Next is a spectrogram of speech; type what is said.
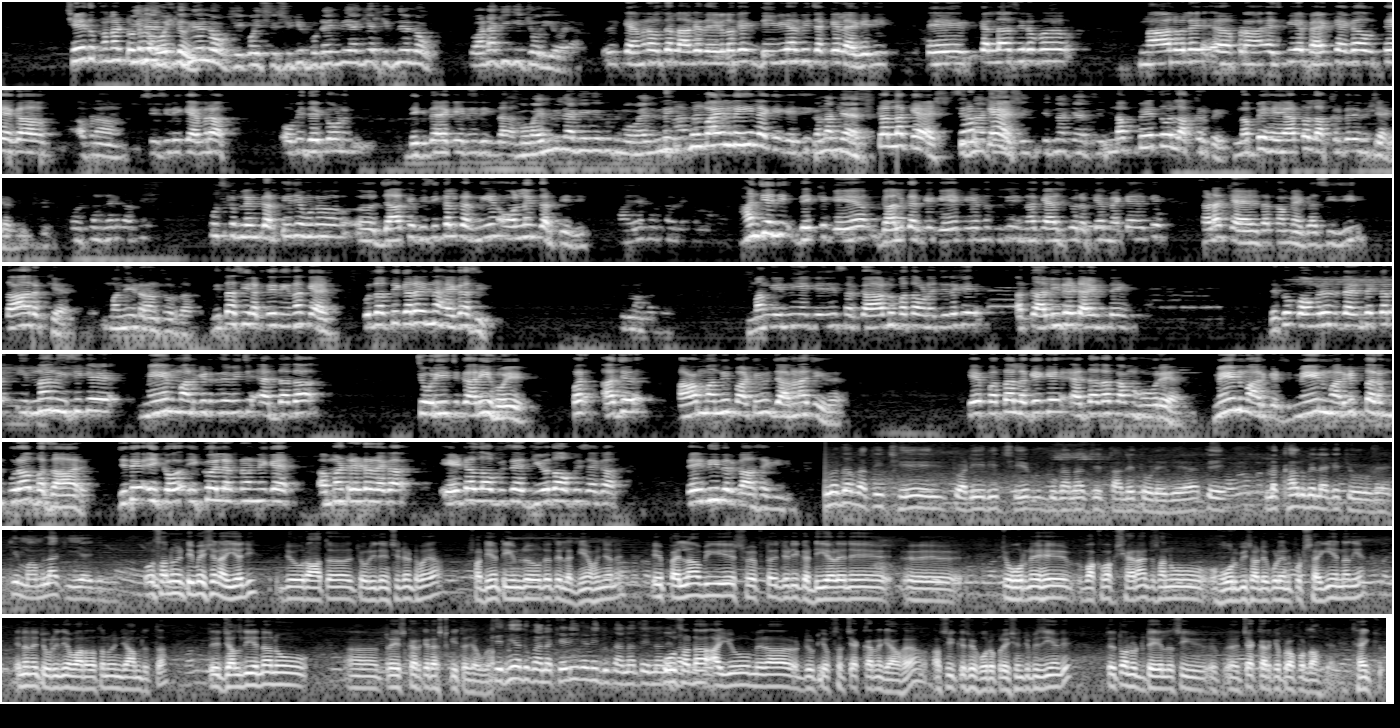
6 ਦੁਕਾਨਾਂ ਟੋਟਲ ਕਿੰਨੇ ਹੋਈ ਤੇ ਕਿੰਨੇ ਹੋਈ ਲੋਕ ਸੀ? ਕੋਈ ਸੀਸੀਟੀਵੀ ਫੁਟੇਜ ਵੀ ਹੈਗੀ ਹੈ? ਕਿੰਨੇ ਲੋਕ? ਤੁਹਾਡਾ ਕੀ ਕੀ ਚੋਰੀ ਹੋਇਆ? ਤੁਸੀਂ ਕੈਮਰਾ ਉੱਧਰ ਲਾ ਕੇ ਦੇਖ ਲਓ ਕਿ ਡੀਵੀਆਰ ਵੀ ਚੱਕ ਕੇ ਲੈ ਗਏ ਜੀ। ਤੇ ਕੱਲਾ ਸਿਰਫ ਨਾਲ ਵਾਲੇ ਆਪਣਾ ਐਸਬੀਆਈ ਬੈਂਕ ਹੈਗਾ ਉੱਥੇ ਹੈਗਾ ਆਪਣਾ ਸੀਸੀਟੀ ਕੈਮਰਾ। ਉਹ ਵੀ ਦੇਖੋ ਹੁਣ ਦਿਖਦਾ ਹੈ ਕਿ ਨਹੀਂ ਦਿਖਦਾ। ਮੋਬਾਈਲ ਵੀ ਲੈ ਕੇ ਗਏ ਕੁਝ ਮੋਬਾਈਲ ਨਹੀਂ ਮੋਬਾਈਲ ਨਹੀਂ ਲੈ ਕੇ ਗਏ ਜੀ। ਕੱਲਾ ਕੈਸ਼ ਕੱਲਾ ਕੈਸ਼ ਸਿਰਫ ਕੈਸ਼ ਸੀ? ਕਿੰਨਾ ਕੈਸ਼ ਸੀ? 90 ਤੋਂ ਲੱਖ ਰੁਪਏ 90000 ਤੋਂ ਲੱਖ ਰੁਪਏ ਦੇ ਵਿੱਚ ਹੈਗਾ ਜੀ। ਉਸ ਕੰਪਲੇਂਟ ਕਰਤੀ? ਉਸ ਕੰਪਲੇਂਟ ਕਰਤੀ ਜੀ ਹੁਣ ਜਾ ਕੇ ਫਿਜ਼ੀਕਲ ਕਰਨੀ ਹੈ ਆਨਲਾਈਨ ਕਰਤੀ ਜੀ। ਆਇਆ ਕੋਲ? ਹਾਂਜੀ ਹਾਂਜੀ ਦੇਖ ਕੇ ਗਏ ਆ ਗੱਲ ਕਰਕੇ ਗਏ ਕਿ ਕਹਿੰਦੇ ਤੁਸੀਂ ਇੰਨਾ ਕੈਸ਼ ਕਿਉਂ ਰੱਖਿਆ? ਮੈਂ ਕਿਹਾ ਕਿ ਸਾਡਾ ਕੈਸ਼ ਦਾ ਕੰਮ ਹੈਗਾ ਸੀ ਜੀ ਤਾਂ ਰੱਖਿਆ ਮਨੀ ਟ੍ਰਾਂਸਫਰ ਦਾ। ਨਹੀਂ ਤਾਂ ਅਸੀਂ ਰੱਖਦੇ ਨਹੀਂ ਨਾ ਕੈਸ਼ ਕੁਦਰਤੀ ਕਰ ਇੰਨਾ ਹੈਗਾ ਸੀ। ਕੀ ਮੰਗਦੇ ਮੰਗ ਇੰਨੀ ਹੈ ਕਿ ਜੀ ਸਰਕਾਰ ਨੂੰ ਪਤਾ ਹੋਣਾ ਚਾਹੀਦਾ ਕਿ ਅਕਾਲੀ ਦੇ ਟਾਈਮ ਤੇ ਦੇਖੋ ਕਾਂਗਰਸ ਦੇ ਟਾਈਮ ਤੇ ਕਰ ਇੰਨਾ ਨਹੀਂ ਸੀ ਕਿ ਮੇਨ ਮਾਰਕੀਟ ਦੇ ਵਿੱਚ ਐਦਾਂ ਦਾ ਚੋਰੀ ਚਕਾਰੀ ਹੋਏ। ਪਰ ਅੱਜ ਆਮ ਆਦਮੀ ਪਾਰਟੀ ਨੂੰ ਜਾਗਣਾ ਚਾਹੀਦਾ ਕਿ ਪਤਾ ਲੱਗੇ ਕਿ ਐਦਾਂ ਦਾ ਕੰਮ ਹੋ ਰਿਹਾ। ਹੈ main market main market Dharampura ਬਾਜ਼ਾਰ। ਜਿਹਦੇ ਇਕੋ ਇਕੋ ਇਲੈਕਟ੍ਰੋਨਿਕ ਹੈ ਅਮਰ ਟ੍ਰੇਡਰ ਹੈਗਾ ਏਅਰਟੈਲ ਦਾ ਆਫਿਸ ਹੈ ਜੀਓ ਦਾ ਆਫਿਸ ਹੈਗਾ ਤੇ ਇੰਨੀ ਦਰਖਾਸਤ ਹੈਗੀ। ਉਹਨਾਂ ਦਾ ਰਾਤੀ 6 ਤੁਹਾਡੀ ਏਰੀਆ 6 ਦੁਕਾਨਾਂ 'ਚ ਤਾਲੇ ਤੋੜੇ ਗਏ ਆ ਤੇ ਲੱਖਾਂ ਰੁਪਏ ਲੈ ਕੇ ਚੋਰ ਉੜਿਆ ਕੀ ਮਾਮਲਾ ਕੀ ਹੈ ਜੀ? ਉਹ ਸਾਨੂੰ ਇੰਟੀਮੇਸ਼ਨ ਆਈ ਹੈ ਜੀ ਜੋ ਰਾਤ ਚੋਰੀ ਦਾ ਇਨਸੀਡੈਂਟ ਹੋਇਆ। ਸਾਡੀਆਂ ਟੀਮਸ ਉਹਦੇ ਤੇ ਲੱਗੀਆਂ ਹੋਈਆਂ ਨੇ। ਇਹ ਪਹਿਲਾਂ ਵੀ ਇਹ ਸਵਿਫਟ ਜਿਹੜੀ ਗੱਡੀ ਵਾਲੇ ਨੇ ਚੋਰ ਨੇ ਇਹ ਵੱਖ-ਵੱਖ ਸ਼ਹਿਰਾਂ 'ਚ ਸਾਨੂੰ ਹੋਰ ਵੀ ਸਾਡੇ ਕੋਲ ਇਨਪੁਟਸ ਹੈਗੀਆਂ ਇਹਨਾਂ ਦੀਆਂ। ਇਹਨਾਂ ਨੇ ਚੋਰੀ ਦੀਆਂ ਵਾਰਦਾਤਾਂ ਨੂੰ ਅੰਜਾਮ ਦਿੱਤਾ ਤੇ ਜਲਦੀ ਇਹਨਾਂ ਨੂੰ ਟਰੇਸ ਕਰਕੇ ਅਰੈਸਟ ਕੀਤਾ ਜਾਊਗਾ। ਕਿੰਨੀਆਂ ਦੁਕਾਨਾਂ ਕਿਹੜੀ ਕਿਹੜੀ ਦੁਕਾਨਾਂ ਤੇ ਇਹਨਾਂ ਨੇ ਉਹ ਸਾਡਾ ਆਈਓ ਮੇਰਾ ਡਿਊਟੀ ਅਫਸਰ ਚੈੱਕ ਕਰਨ ਗਿਆ ਹੋਇਆ। ਅਸੀਂ ਕਿਸੇ ਹੋਰ ਆਪਰੇਸ਼ਨ 'ਚ ਬਿਜ਼ੀ ਹਾਂਗੇ ਤੇ ਤੁਹਾਨੂੰ ਡਿਟੇਲ ਅਸੀਂ ਚੈੱਕ ਕਰਕੇ ਪ੍ਰੋਪਰ ਦੱਸ ਦਿਆਂਗੇ। Thank you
